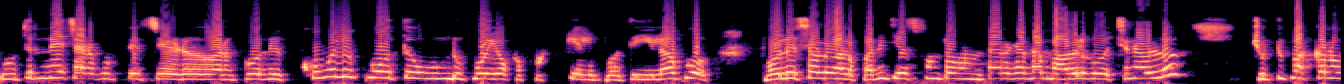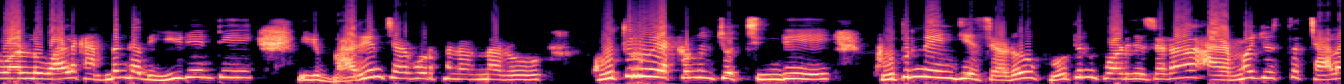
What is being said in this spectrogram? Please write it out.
కూతురునే చెడగొట్టేసాడు అనుకొని కుమిలిపోతూ ఉండిపోయి ఒక పక్కి వెళ్ళిపోతే ఈ లోపు పోలీసు వాళ్ళు వాళ్ళ పని చేసుకుంటూ ఉంటారు కదా మామూలుగా వచ్చిన వాళ్ళు. చుట్టుపక్కల వాళ్ళు వాళ్ళకి అర్థం కాదు ఈడేంటి? ఇది భార్యను చెడగొడుతున్నాడు అన్నారు. కూతురు ఎక్కడి నుంచి వచ్చింది? కూతురుని ఏం చేశాడు? కూతురిని పాడు చేశాడా? ఆ అమ్మాయి చూస్తే చాలా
